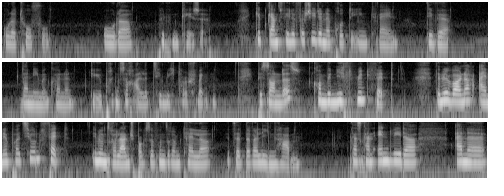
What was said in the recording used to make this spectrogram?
oder Tofu oder Hüttenkäse. Gibt ganz viele verschiedene Proteinquellen, die wir da nehmen können die übrigens auch alle ziemlich toll schmecken. Besonders kombiniert mit Fett. Denn wir wollen auch eine Portion Fett in unserer Lunchbox, auf unserem Teller etc. liegen haben. Das kann entweder eine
